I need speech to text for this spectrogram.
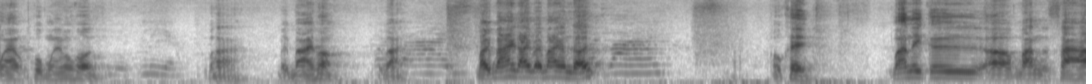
ម៉ែពុកម៉ែបងប្អូនលាបាទបាយបាយផងបាយបាយបាយបាយដៃបាយបាយមិនទៅបាយអូខេបាទនេះគឺបានសរសើរ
